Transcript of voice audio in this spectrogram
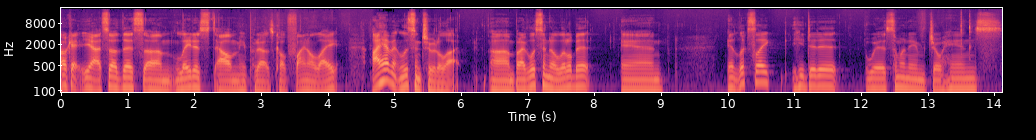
okay, yeah. So this um, latest album he put out is called Final Light. I haven't listened to it a lot, um, but I've listened a little bit, and it looks like he did it with someone named Johannes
